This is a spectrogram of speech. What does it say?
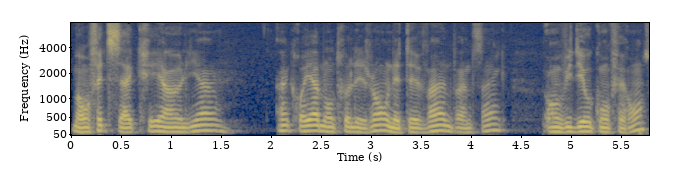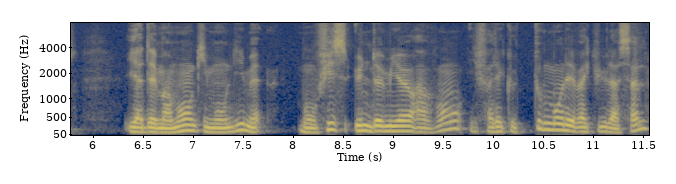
Mais en fait, ça a créé un lien incroyable entre les gens. On était 20, 25 en vidéoconférence. Il y a des mamans qui m'ont dit, mais mon fils, une demi-heure avant, il fallait que tout le monde évacue la salle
